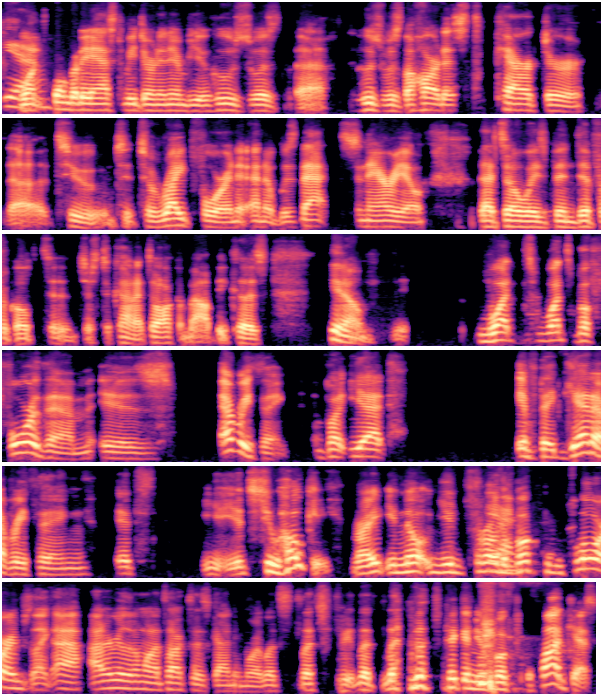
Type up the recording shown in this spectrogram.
yeah. when somebody asked me during an interview whose was uh, whose was the hardest character uh, to, to to write for, and, and it was that scenario that's always been difficult to just to kind of talk about because, you know, what what's before them is everything, but yet if they get everything, it's it's too hokey, right? You know, you'd throw yeah. the book to the floor and it's like, ah, I really don't want to talk to this guy anymore. Let's let's let, let, let's pick a new book for the podcast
